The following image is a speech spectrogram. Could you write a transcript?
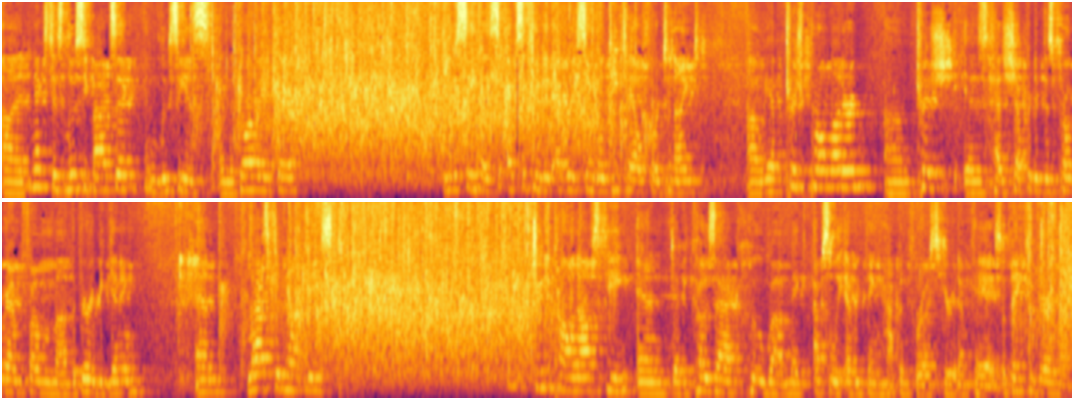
Uh, next is Lucy Batzik, and Lucy is in the doorway there. Lucy has executed every single detail for tonight. Uh, we have Trish Perlmutter. Um, Trish is, has shepherded this program from uh, the very beginning. And last but not least, Judy Polinovsky and Debbie Kozak, who uh, make absolutely everything happen for us here at MKA. So thank you very much.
